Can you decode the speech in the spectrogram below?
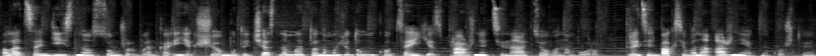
але це дійсно сум журбинка. І якщо бути чесними, то на мою думку, це і є справжня ціна цього набору. 30 баксів вона аж ніяк не коштує.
